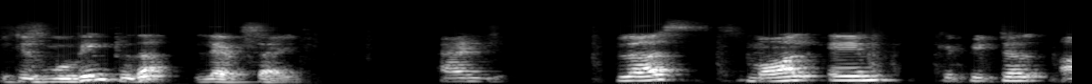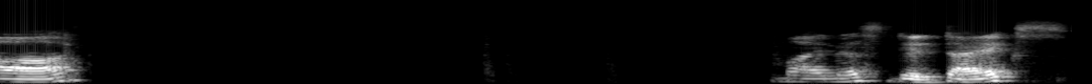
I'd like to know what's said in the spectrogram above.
it is moving to the left side and plus small m capital R minus delta x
